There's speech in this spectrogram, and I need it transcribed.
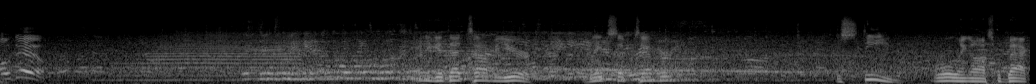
Odell. Trying to get that time of year. Late September. The steam rolling off the back.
